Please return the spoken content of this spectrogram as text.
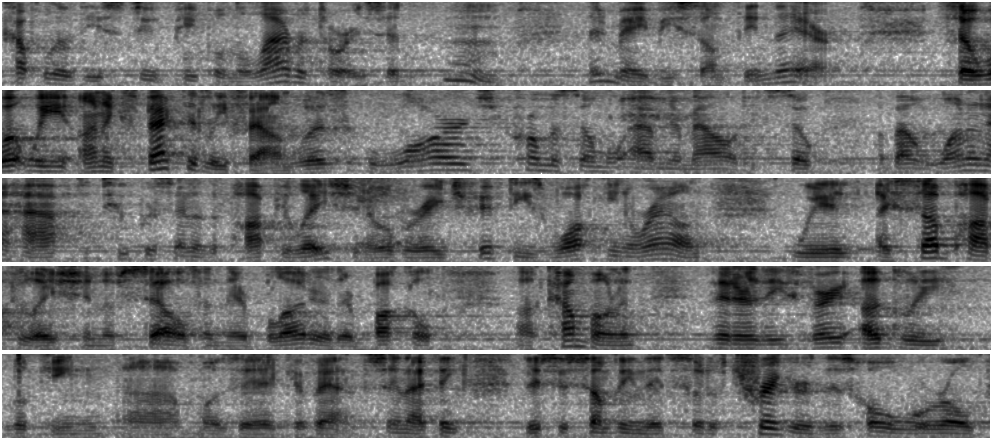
couple of the astute people in the laboratory said, hmm, there may be something there. So what we unexpectedly found was large chromosomal abnormalities. So about one and a half to two percent of the population over age 50 is walking around with a subpopulation of cells in their blood or their buccal uh, component that are these very ugly looking uh, mosaic events. And I think this is something that sort of triggered this whole world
